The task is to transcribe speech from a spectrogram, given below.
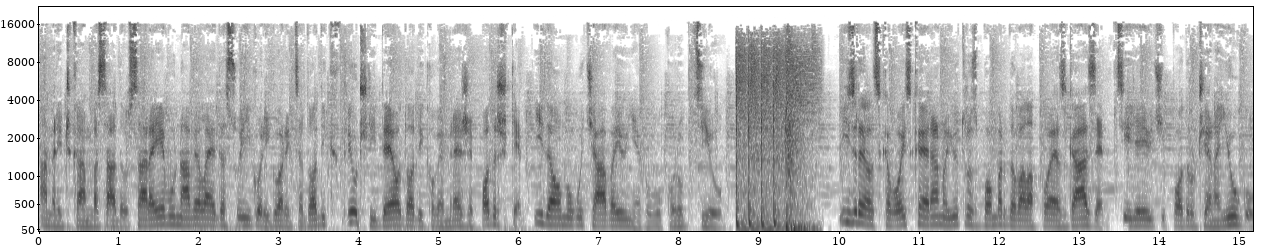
Američka ambasada u Sarajevu navela je da su Igor i Gorica Dodik ključni deo Dodikove mreže podrške i da omogućavaju njegovu korupciju. Izraelska vojska je rano jutros bombardovala pojas Gaze, ciljajući područja na jugu,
